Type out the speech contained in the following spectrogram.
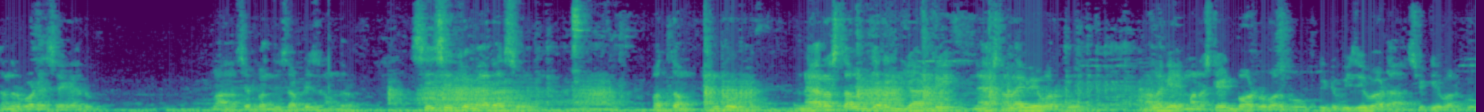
చంద్రబాబు ఎస్ఐ గారు మా సిబ్బంది సబ్ డివిజన్ అందరూ. సీసీ కెమెరాస్ మొత్తం అన్రూట్ నేరస్థలం జరిగిన గాంధీ నేషనల్ హైవే వరకు అలాగే మన స్టేట్ బార్డర్ వరకు ఇటు విజయవాడ సిటీ వరకు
